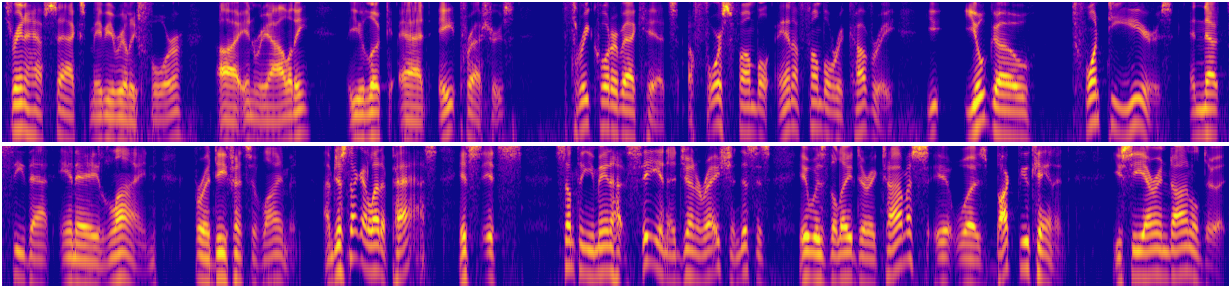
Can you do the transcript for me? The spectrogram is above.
three and a half sacks, maybe really four uh, in reality, you look at eight pressures, three quarterback hits, a forced fumble, and a fumble recovery. You you'll go 20 years and not see that in a line for a defensive lineman. I'm just not going to let it pass. It's it's something you may not see in a generation. This is it was the late Derrick Thomas. It was Buck Buchanan. You see Aaron Donald do it.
